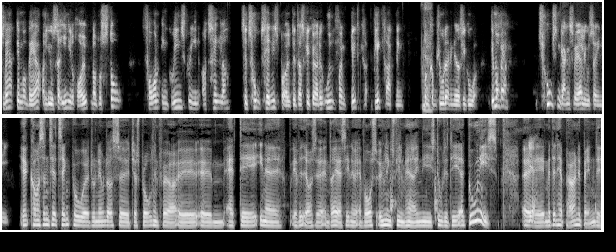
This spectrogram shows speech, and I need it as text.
svært det må være at leve sig ind i en rolle, når du står foran en green screen og taler til to tennisbolde, der skal gøre det ud for en blik, blikretning på ja. en computeranimeret figur. Det må være tusind gange sværere at leve sig ind i. Jeg kommer sådan til at tænke på, øh, du nævnte også uh, Josh Brolin før, uh, uh, at en af, jeg ved også, Andreas, en af vores yndlingsfilm herinde i studiet, det er Goonies, uh, yeah. med den her børnebande.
